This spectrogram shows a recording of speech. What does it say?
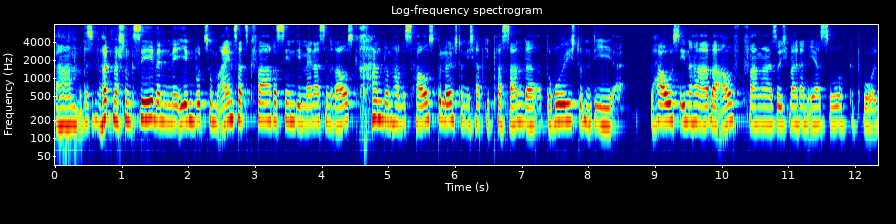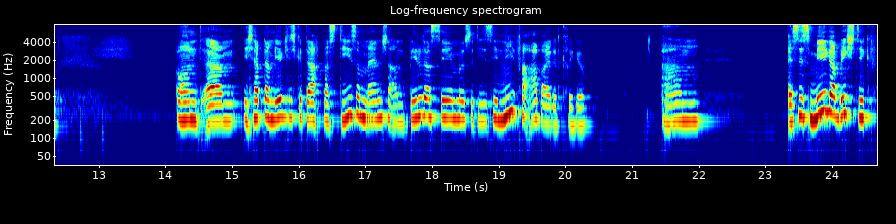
Ähm, das hat man schon gesehen, wenn wir irgendwo zum Einsatz gefahren sind. Die Männer sind rausgerannt und haben das Haus gelöscht und ich habe die Passanten beruhigt und die Hausinhaber aufgefangen. Also ich war dann eher so gepolt. Und ähm, ich habe dann wirklich gedacht, was diese Menschen an Bilder sehen müssen, die sie nie verarbeitet kriegen. Ähm, es ist mega wichtig,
